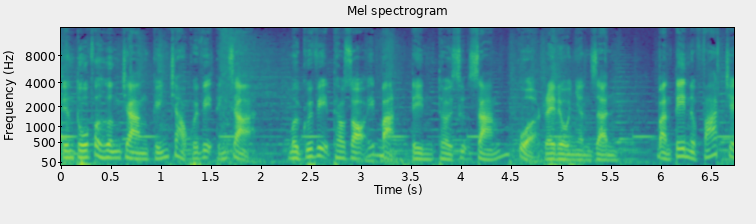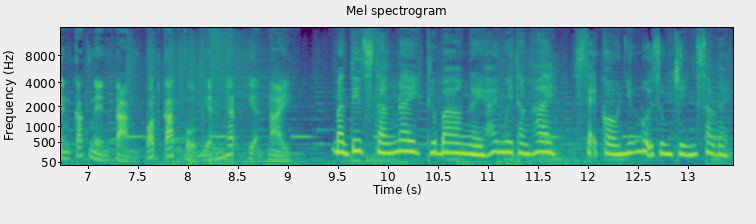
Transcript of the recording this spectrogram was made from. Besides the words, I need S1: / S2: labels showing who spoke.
S1: Tiến Tú và Hương Trang kính chào quý vị thính giả. Mời quý vị theo dõi bản tin thời sự sáng của Radio Nhân dân. Bản tin được phát trên các nền tảng podcast phổ biến nhất hiện nay.
S2: Bản tin sáng nay thứ ba ngày 20 tháng 2 sẽ có những nội dung chính sau đây.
